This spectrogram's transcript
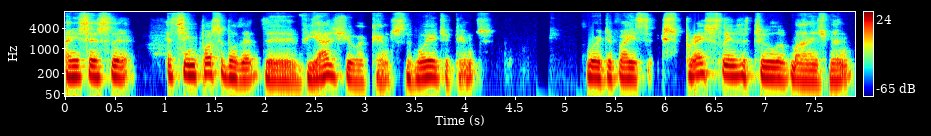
And he says that it's impossible that the Viaggio accounts, the voyage accounts, were devised expressly as a tool of management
